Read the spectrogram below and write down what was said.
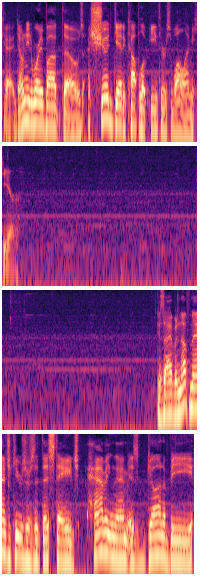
Okay, don't need to worry about those. I should get a couple of ethers while I'm here. Because I have enough magic users at this stage, having them is gonna be...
